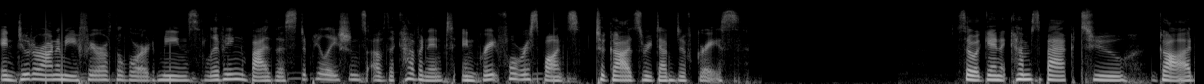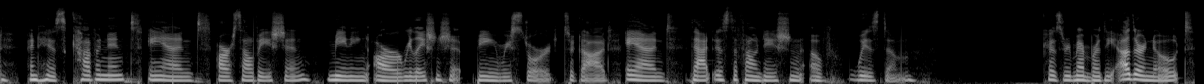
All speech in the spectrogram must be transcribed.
In Deuteronomy, fear of the Lord means living by the stipulations of the covenant in grateful response to God's redemptive grace. So again, it comes back to God and His covenant and our salvation, meaning our relationship being restored to God. And that is the foundation of wisdom. Because remember, the other note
